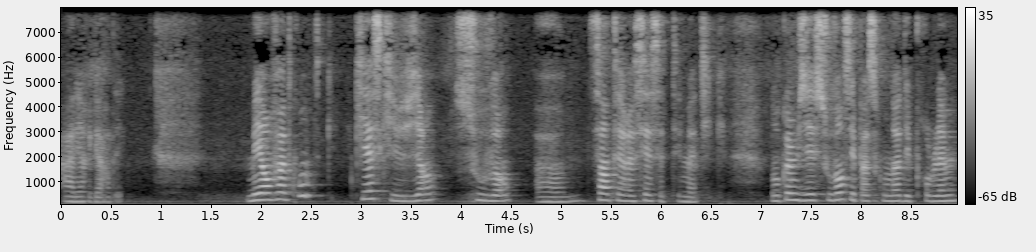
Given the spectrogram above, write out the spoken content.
aller regarder. Mais en fin de compte, qui est-ce qui vient souvent euh, s'intéresser à cette thématique? Donc comme je disais souvent, c'est parce qu'on a des problèmes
